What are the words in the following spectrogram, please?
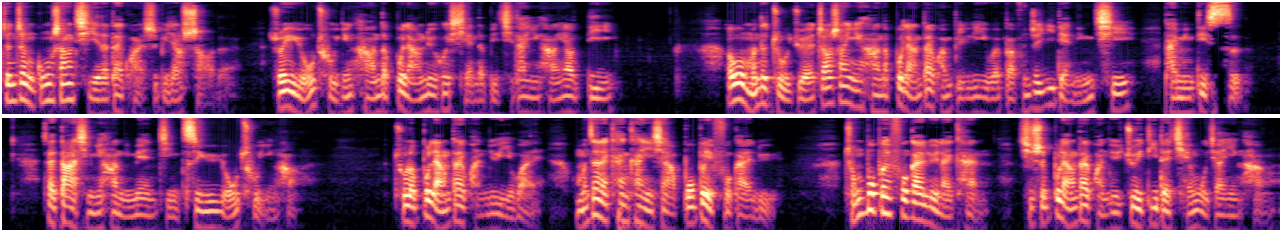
真正工商企业的贷款是比较少的，所以邮储银行的不良率会显得比其他银行要低。而我们的主角招商银行的不良贷款比例为百分之一点零七，排名第四，在大型银行里面仅次于邮储银行。除了不良贷款率以外，我们再来看看一下拨备覆盖率。从拨备覆盖率来看，其实不良贷款率最低的前五家银行，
